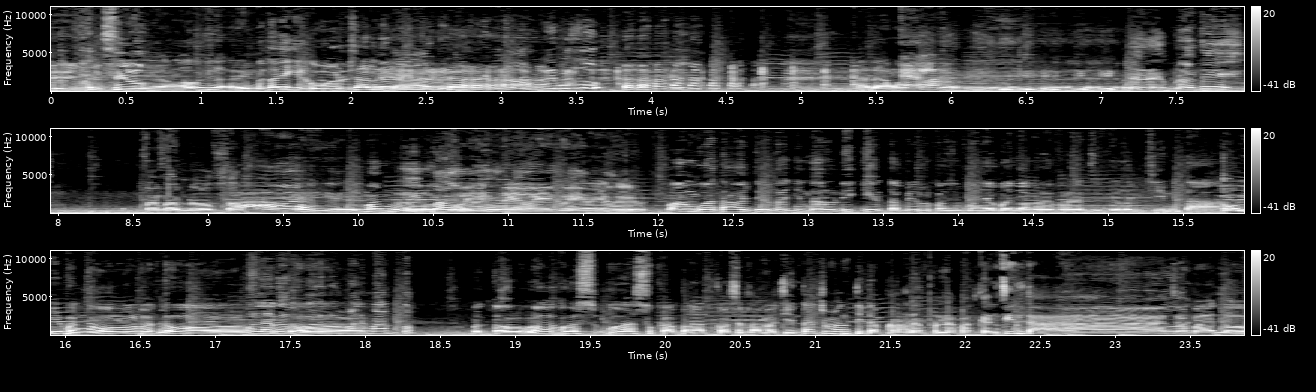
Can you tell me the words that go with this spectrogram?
Sih lu. Ya nggak usah ribet aja kayak gue barusan kan ribet. Ribet lu. Kadang manusia ribet. Berarti 500 of Summer. Ah, ah, Imam belum. Imam. Oh, iya, gue, iya, oh, iya, gue, oh, iya, gue. Mam, gue tahu cerita cinta lu dikit, tapi lu pasti punya banyak referensi film cinta. Oh iya betul, betul, Boleh betul. yang paling mantep. Betul, gue gue gue suka banget konsep sama cinta, cuman tidak pernah mendapatkan cinta. Ah, coba jadi tuh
